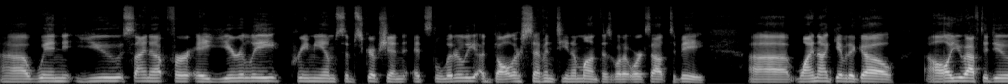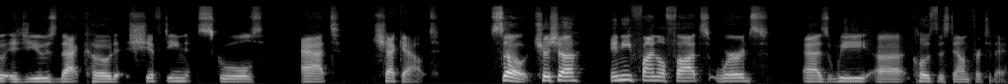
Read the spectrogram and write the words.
Uh, when you sign up for a yearly premium subscription. It's literally a dollar seventeen a month is what it works out to be. Uh, why not give it a go? All you have to do is use that code shifting schools at checkout. So, Trisha, any final thoughts, words as we uh, close this down for today?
